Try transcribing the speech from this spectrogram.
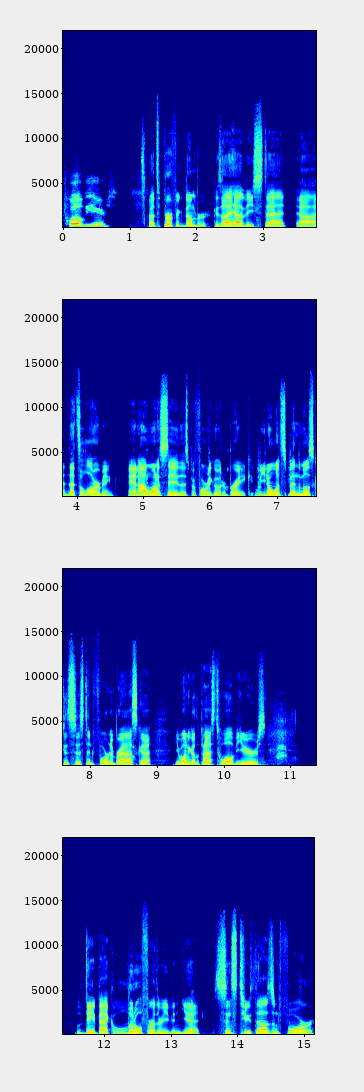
twelve years? That's a perfect number because I have a stat uh, that's alarming and I want to say this before we go to break. You know what's been the most consistent for Nebraska? You want to go the past 12 years, date back a little further even yet. Since 2004,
